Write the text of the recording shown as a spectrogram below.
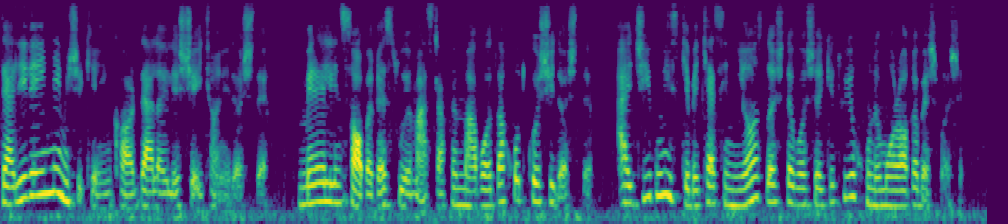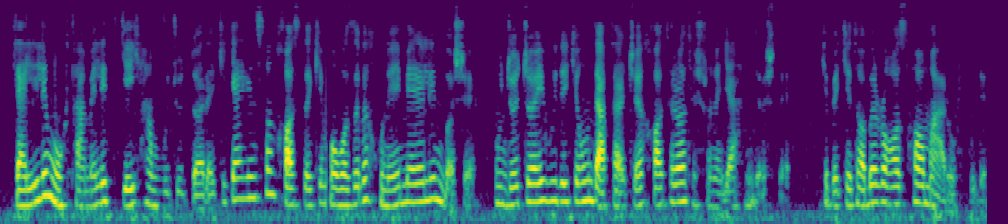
دلیل این نمیشه که این کار دلایل شیطانی داشته. مرلین سابقه سوء مصرف مواد و خودکشی داشته. عجیب نیست که به کسی نیاز داشته باشه که توی خونه مراقبش باشه. دلیل محتمل دیگه هم وجود داره که گرینسون خواسته که مواظب خونه مرلین باشه اونجا جایی بوده که اون دفترچه خاطراتش رو نگه می داشته که به کتاب رازها معروف بوده.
